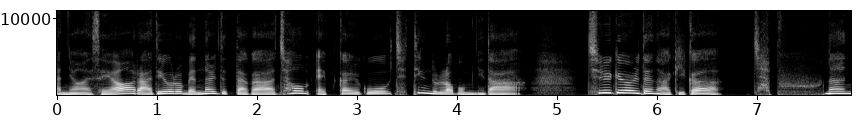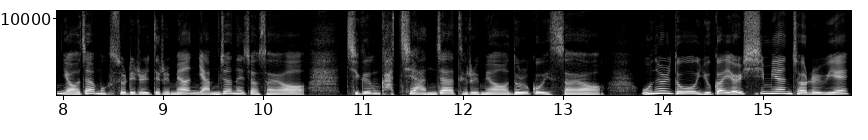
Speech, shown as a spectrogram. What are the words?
안녕하세요. 라디오로 맨날 듣다가 처음 앱 깔고 채팅 눌러봅니다. 7개월 된 아기가 차분한 여자 목소리를 들으면 얌전해져서요. 지금 같이 앉아 들으며 놀고 있어요. 오늘도 육아 열심히 한 저를 위해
